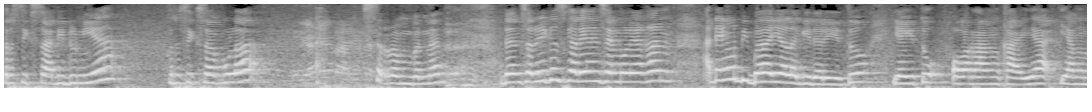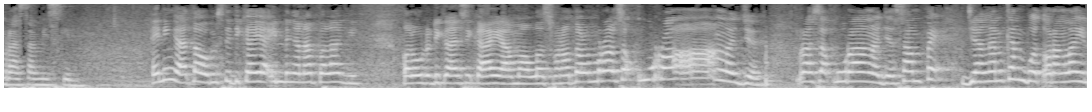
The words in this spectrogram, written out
tersiksa di dunia, tersiksa pula Serem benar. Dan saudara sekalian saya muliakan, ada yang lebih bahaya lagi dari itu, yaitu orang kaya yang merasa miskin. Ini nggak tahu mesti dikayain dengan apa lagi. Kalau udah dikasih kaya sama Allah SWT merasa kurang aja, merasa kurang aja sampai jangankan buat orang lain,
